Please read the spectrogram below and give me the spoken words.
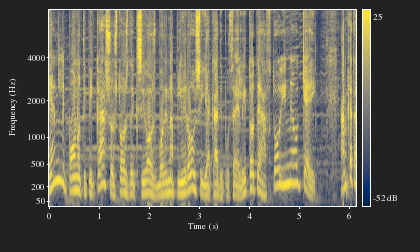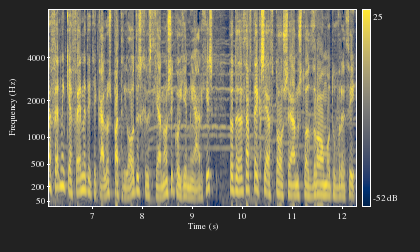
Εάν λοιπόν ο τυπικά σωστό δεξιός μπορεί να πληρώσει για κάτι που θέλει, τότε αυτό είναι ok. Αν καταφέρνει και φαίνεται και καλός πατριώτης, χριστιανός, οικογενειάρχης, τότε δεν θα φταίξει αυτός εάν στο δρόμο του βρεθεί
